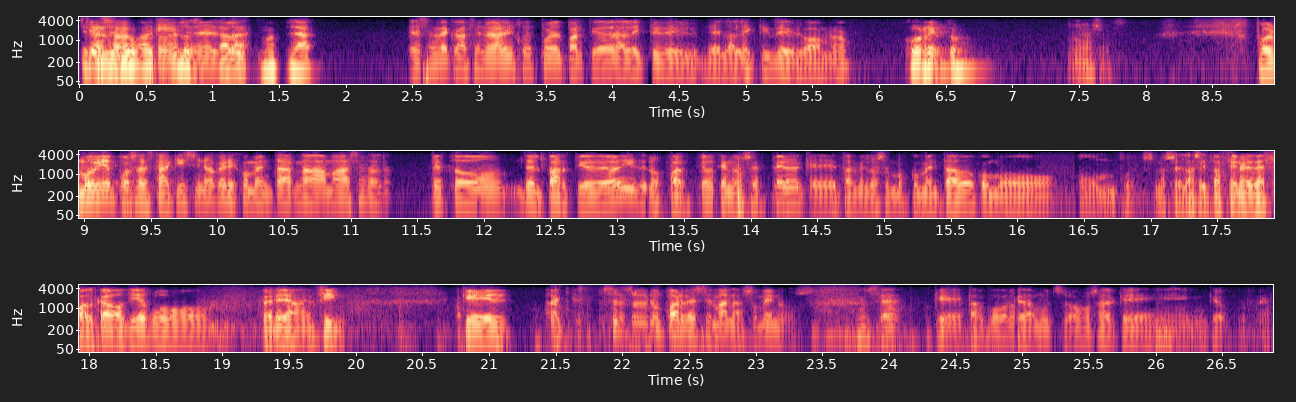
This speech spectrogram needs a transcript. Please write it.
Esa, la, la, esa declaración la dijo después del partido del Atlético de, del Atlético de Bilbao, ¿no? Correcto. Eso es. Pues muy bien, pues hasta aquí si no queréis comentar nada más al respecto del partido de hoy y de los partidos que nos esperan, que también los hemos comentado, como, pues, no sé, las situaciones de Falcao, Diego, Perea, en fin, que aquí se resuelven un par de semanas o menos, o sea, que tampoco nos queda mucho, vamos a ver qué, qué ocurre.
